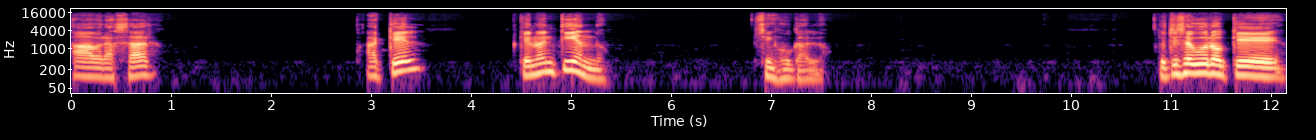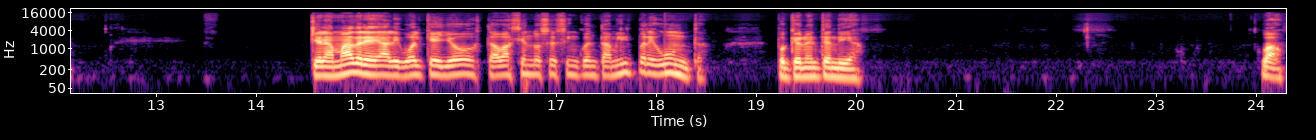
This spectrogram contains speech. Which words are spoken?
a abrazar aquel que no entiendo sin juzgarlo. Yo estoy seguro que, que la madre, al igual que yo, estaba haciéndose 50 mil preguntas porque no entendía. Wow.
